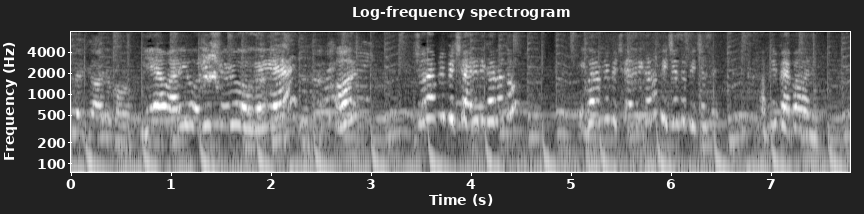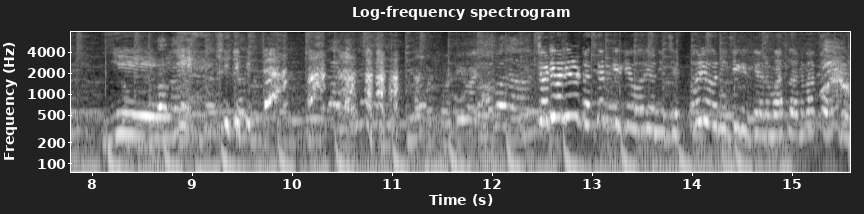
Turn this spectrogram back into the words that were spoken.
ये हमारी होली शुरू हो गई है। और सुनो अपनी पिचकारी दिखाना तो। एक बार अपनी पिचकारी दिखाना पीछे से पीछे से। अपनी पेपा वाली। ये ये। छोटी वाली ना ढक्कन गिर गया और नीचे और वो नीचे गिर गया। ना माता ने मैं कौन हूँ?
